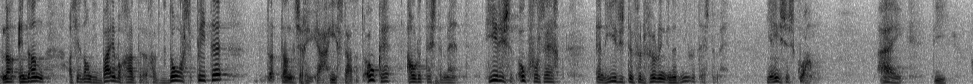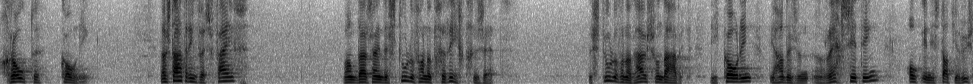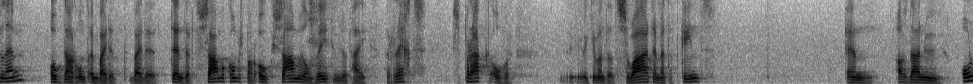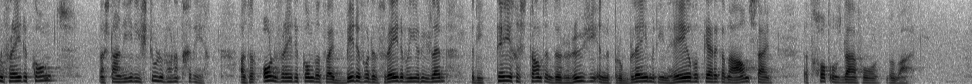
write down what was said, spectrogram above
En dan, en dan als je dan die Bijbel gaat, doorspitten, dan zeg je, ja, hier staat het ook, hè, Oude Testament. Hier is het ook voorzegd en hier is de vervulling in het Nieuwe Testament. Jezus kwam. Hij, die grote koning. Dan staat er in vers 5, want daar zijn de stoelen van het gericht gezet. De stoelen van het huis van David. Die koning, die had dus een, een rechtszitting, ook in de stad Jeruzalem. Ook daar rond en bij de, bij de tender samenkomst. Maar ook Samuel weet u dat hij recht sprak over, weet je, want dat zwaard en met dat kind. En als daar nu onvrede komt, dan staan hier die stoelen van het gericht. Als er onvrede komt, dat wij bidden voor de vrede van Jeruzalem, dat die tegenstand en de ruzie en de problemen die in heel veel kerken aan de hand zijn, dat God ons daarvoor bewaart.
